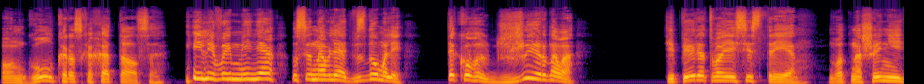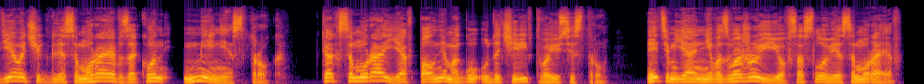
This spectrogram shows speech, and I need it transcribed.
Он гулко расхохотался. Или вы меня усыновлять вздумали? Такого жирного!» «Теперь о твоей сестре. В отношении девочек для самураев закон менее строг. Как самурай я вполне могу удочерить твою сестру. Этим я не возвожу ее в сословие самураев.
